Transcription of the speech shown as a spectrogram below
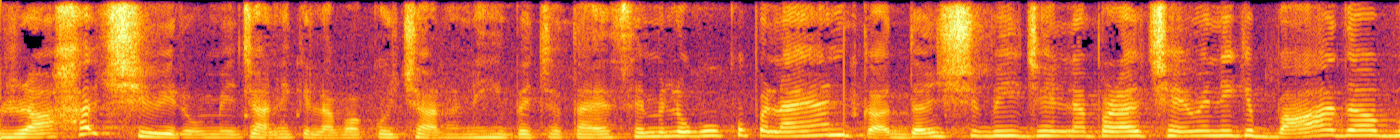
राहत शिविरों में जाने के अलावा कोई चारा नहीं बचा था। ऐसे में लोगों को पलायन का दंश भी झेलना पड़ा। छह महीने के बाद अब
